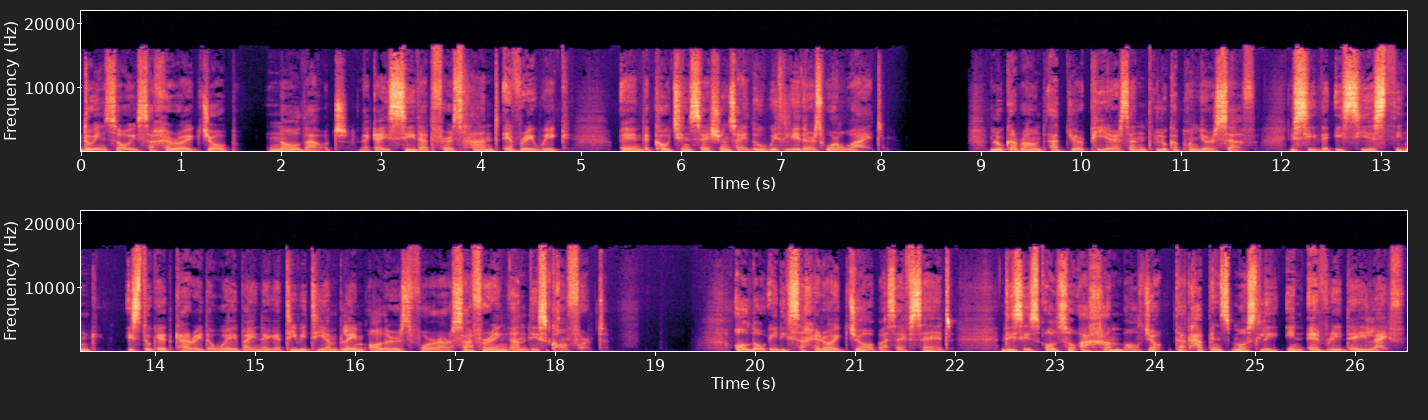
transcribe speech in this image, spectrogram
Doing so is a heroic job, no doubt. Like I see that firsthand every week in the coaching sessions I do with leaders worldwide. Look around at your peers and look upon yourself. You see, the easiest thing is to get carried away by negativity and blame others for our suffering and discomfort. Although it is a heroic job, as I've said, this is also a humble job that happens mostly in everyday life,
